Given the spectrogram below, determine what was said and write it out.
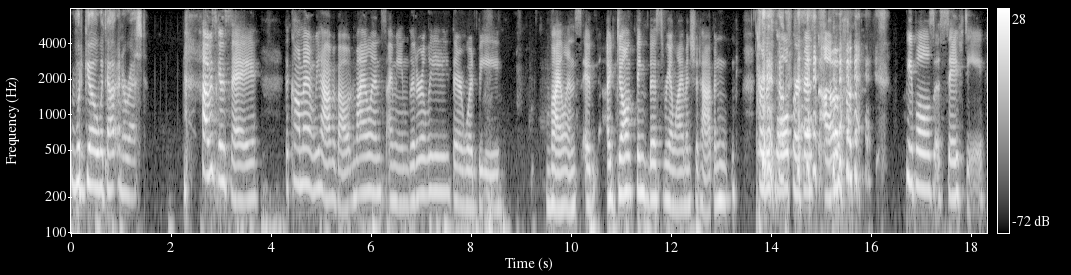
would go without an arrest. I was gonna say the comment we have about violence. I mean, literally, there would be violence. It, I don't think this realignment should happen for the sole purpose of people's safety.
